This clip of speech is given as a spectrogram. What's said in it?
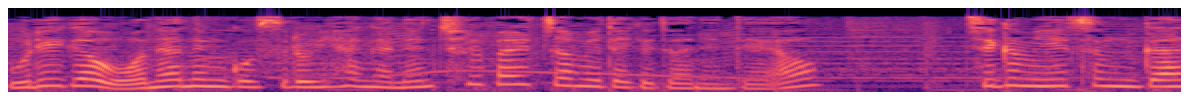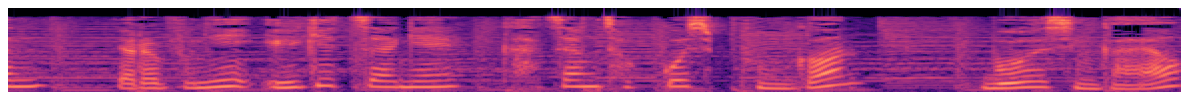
우리가 원하는 곳으로 향하는 출발점이 되기도 하는데요. 지금 이 순간 여러분이 일기장에 가장 적고 싶은 건 무엇인가요?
